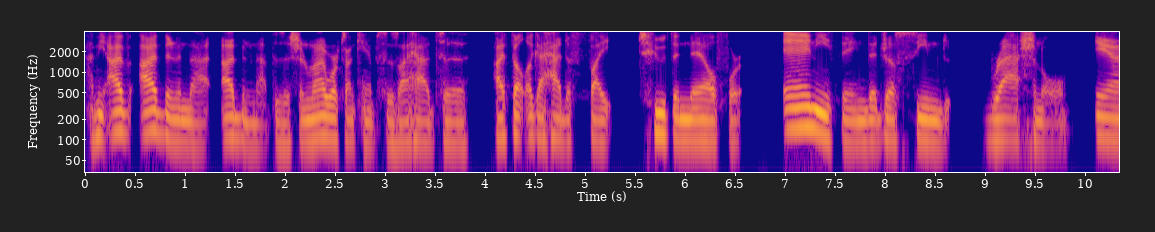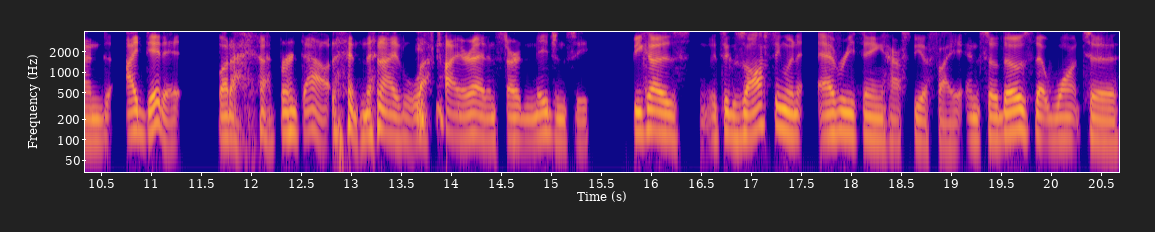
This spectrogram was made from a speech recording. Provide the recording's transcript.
I mean, I've I've been in that I've been in that position. When I worked on campuses, I had to I felt like I had to fight tooth and nail for anything that just seemed rational. And I did it, but I, I burnt out and then I left higher ed and started an agency because it's exhausting when everything has to be a fight. And so those that want to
